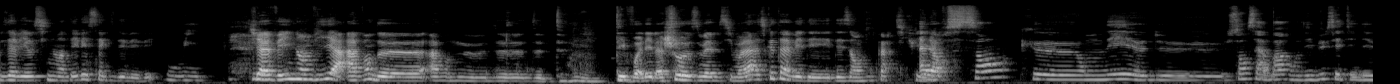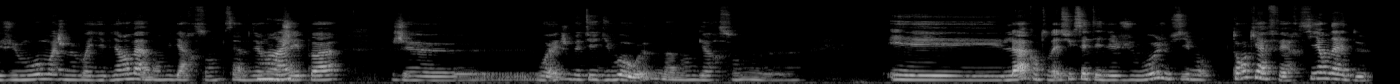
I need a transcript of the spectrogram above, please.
Vous aviez aussi demandé les sexes des bébés? Oui. Tu avais une envie avant de avant de, de, de- de nous dévoiler la chose, même si voilà. Est-ce que tu avais des, des envies particulières? Alors sans que on ait de, sans savoir au début que c'était des jumeaux, moi je me voyais bien maman du garçon, ça me dérangeait pas. Je, ouais, je m'étais dit bah ouais, maman de garçon. euh. Et là, quand on a su que c'était des jumeaux, je me suis dit bon, tant qu'à faire, s'il y en a deux,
